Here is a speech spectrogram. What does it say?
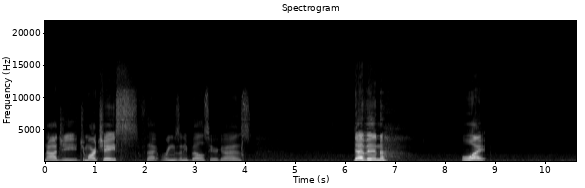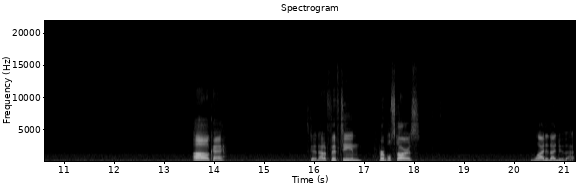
Najee. Ja'Marr Chase. If that rings any bells here, guys. Devin White. Oh, okay. It's good. Out of 15 purple stars. Why did I do that?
